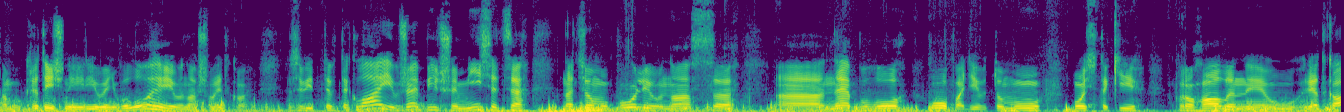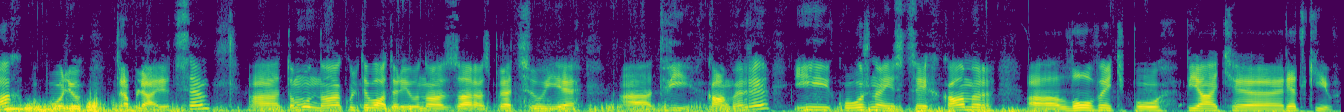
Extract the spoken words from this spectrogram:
Там був критичний рівень вологи, і вона швидко звідти втекла. І вже більше місяця на цьому полі у нас е, е, не було опадів. Тому ось такі прогалини у грядках по полю трапляються. Тому на культиваторі у нас зараз працює дві камери, і кожна із цих камер ловить по 5 рядків.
